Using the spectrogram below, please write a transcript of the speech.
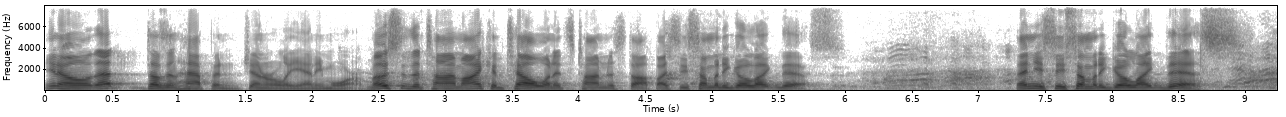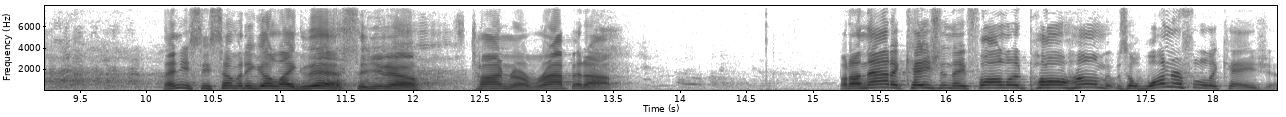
You know, that doesn't happen generally anymore. Most of the time, I can tell when it's time to stop. I see somebody go like this. Then you see somebody go like this. Then you see somebody go like this, and you know, it's time to wrap it up. But on that occasion, they followed Paul home. It was a wonderful occasion.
